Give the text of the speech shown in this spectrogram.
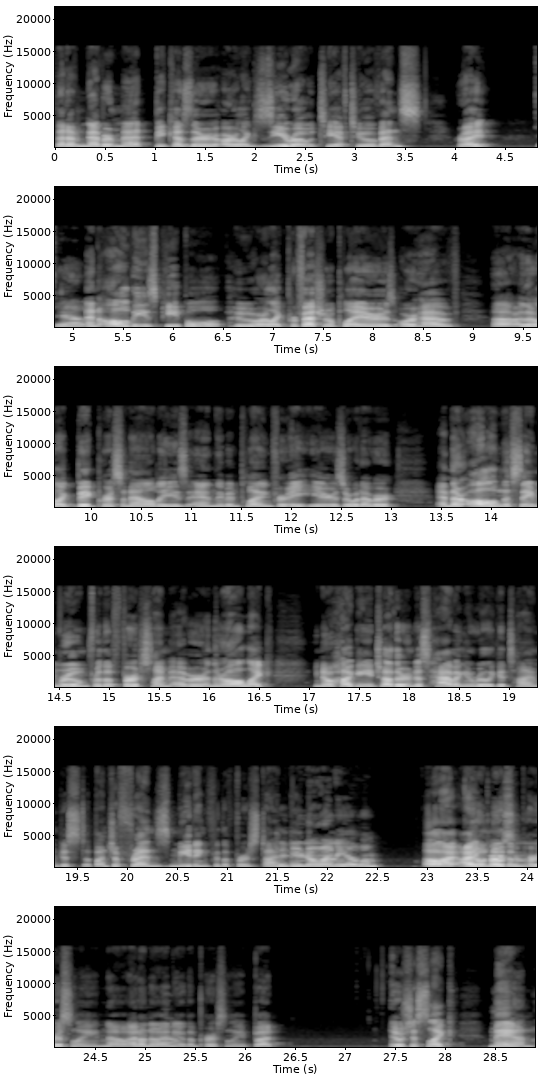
that I've never met because there are like zero TF2 events, right? Yeah, And all these people who are like professional players or have uh, they're like big personalities and they've been playing for eight years or whatever, and they're all in the same room for the first time ever, and they're all like, you know, hugging each other and just having a really good time, just a bunch of friends meeting for the first time. did you know any of them? Oh, I, I Like, don't know them personally? personally. No, I don't know any of them personally, but it was just like, man,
